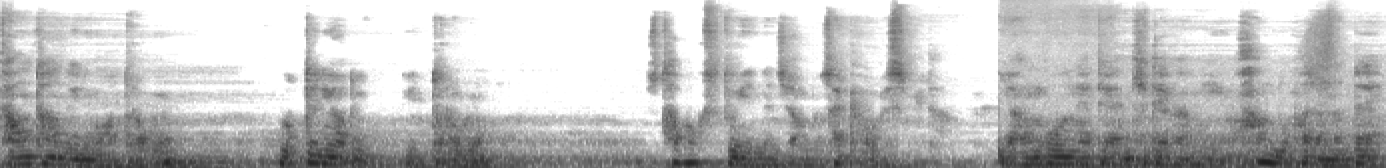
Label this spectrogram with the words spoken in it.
다운타운도 있는 것 같더라고요. 롯데리아도 있더라고요. 스타벅스도 있는지 한번 살펴보겠습니다. 양곤에 대한 기대감이 확 높아졌는데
